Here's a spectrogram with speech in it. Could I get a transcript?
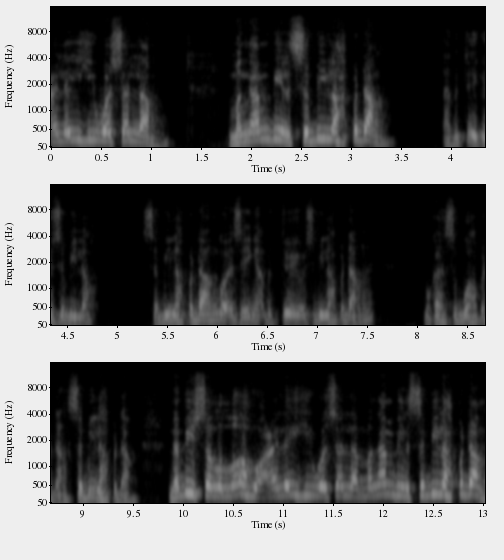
alaihi wasallam mengambil sebilah pedang. Ah, betul ke sebilah? Sebilah pedang kot. Saya ingat betul ke sebilah pedang. Eh? Bukan sebuah pedang. Sebilah pedang. Nabi SAW mengambil sebilah pedang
